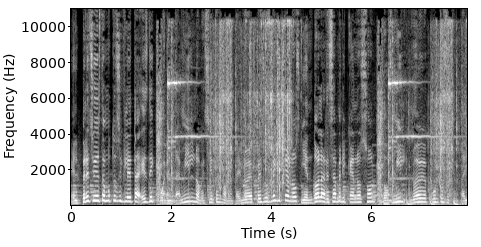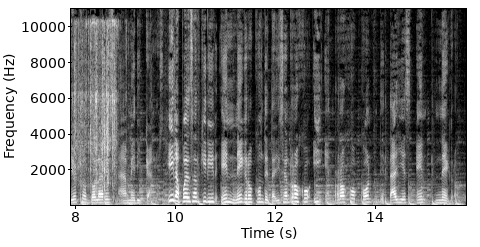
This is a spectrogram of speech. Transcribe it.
El precio de esta motocicleta es de 40.999 pesos mexicanos y en dólares americanos son 2.009.78 dólares americanos. Y la puedes adquirir en negro con detalles en rojo y en rojo con detalles en negro.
